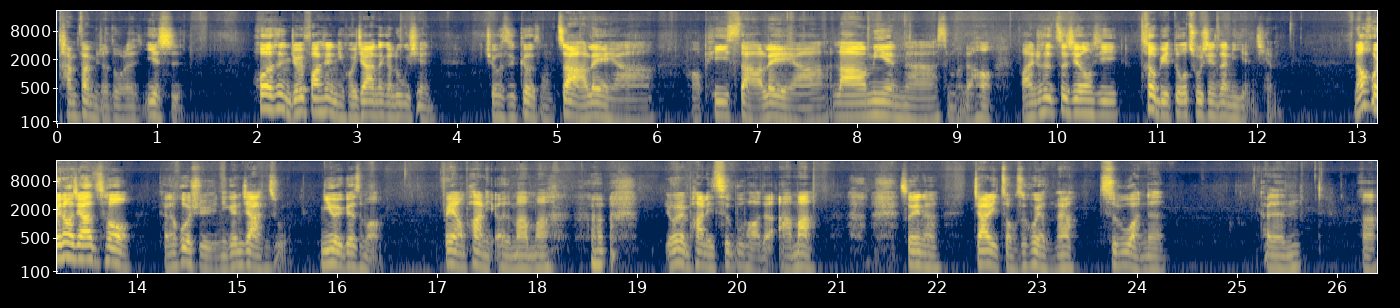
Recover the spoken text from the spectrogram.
摊贩比较多的夜市，或者是你就会发现你回家的那个路线，就是各种炸类啊，好披萨类啊，拉面啊什么的哈，反正就是这些东西特别多出现在你眼前。然后回到家之后，可能或许你跟家人住，你有一个什么非常怕你饿的妈妈，永远怕你吃不饱的阿嬷，所以呢，家里总是会有什么样吃不完的，可能呃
